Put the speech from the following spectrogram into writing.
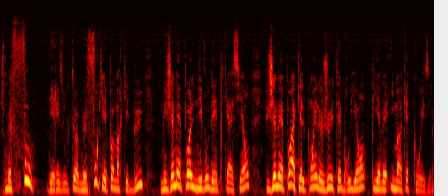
je me fous des résultats. Je me fous qu'il n'y ait pas marqué de but, mais j'aimais pas le niveau d'implication, puis j'aimais pas à quel point le jeu était brouillon, puis il, avait, il manquait de cohésion.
